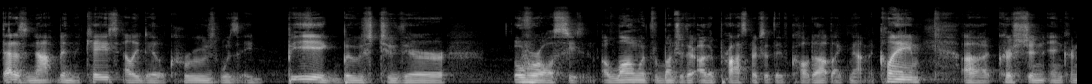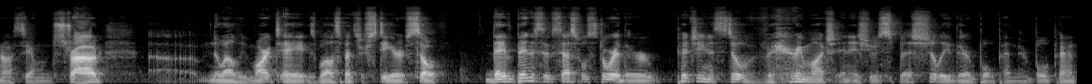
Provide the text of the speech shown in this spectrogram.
That has not been the case. Elly De La Cruz was a big boost to their overall season, along with a bunch of their other prospects that they've called up, like Matt McLain, uh, Christian Encarnacion-Strand, uh, V. Marte, as well as Spencer Steer. So they've been a successful story. Their pitching is still very much an issue, especially their bullpen. Their bullpen,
